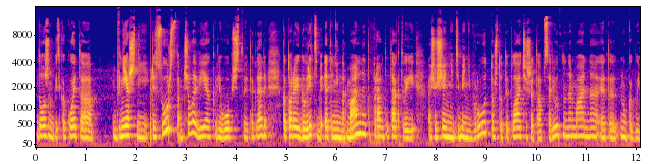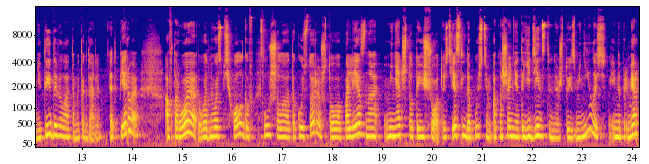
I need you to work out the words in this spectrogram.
должен быть какой-то внешний ресурс, там, человек или общество и так далее, который говорит тебе, это ненормально, это правда так, твои ощущения тебе не врут, то, что ты плачешь, это абсолютно нормально, это, ну, как бы не ты довела, там, и так далее. Это первое. А второе, у одного из психологов слушала такую историю, что полезно менять что-то еще. То есть, если, допустим, отношения это единственное, что изменилось, и, например,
